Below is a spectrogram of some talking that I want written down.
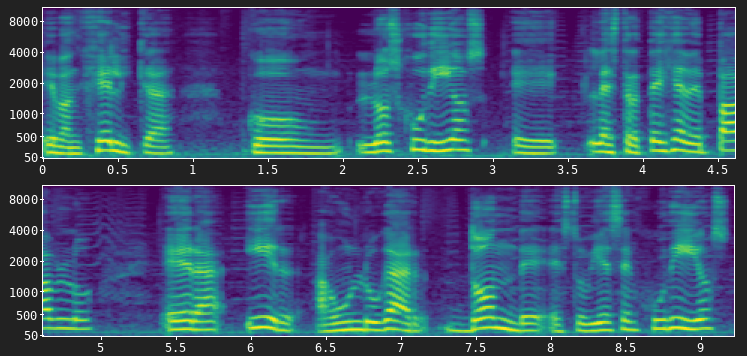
evangélica con los judíos, eh, la estrategia de Pablo era ir a un lugar donde estuviesen judíos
